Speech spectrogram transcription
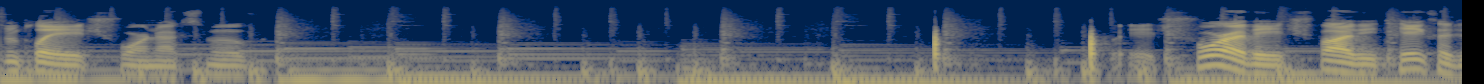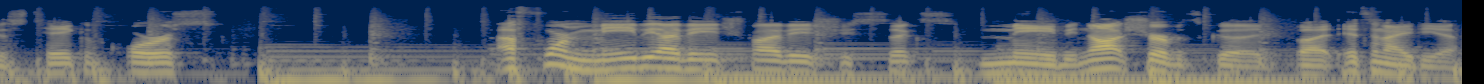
Gonna play h4 next move. h4 I have h5 he takes I just take of course f4 maybe I have h5 hg6 maybe. Not sure if it's good but it's an idea.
